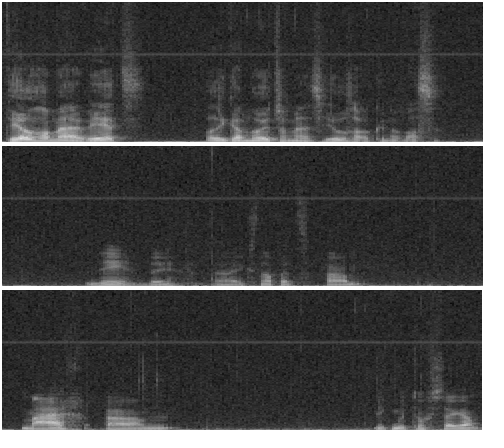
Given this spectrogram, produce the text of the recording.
Deel van mij weet dat ik dat nooit van mijn ziel zou kunnen wassen. Nee, nee. Eh, ik snap het. Ehm, maar, ehm, ik moet toch zeggen,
